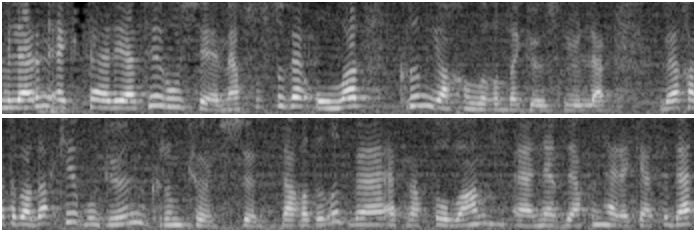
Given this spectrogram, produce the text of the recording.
gəmilərin əksəriyyəti Rusiyaya məxsusdur və onlar Krım yaxınlığında gözləyirlər. Və xatırladaq ki, bugün Krım körpüsü dağıdılıb və ətrafda olan ə, nəqliyyatın hərəkəti də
